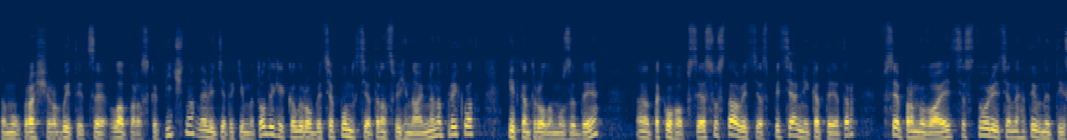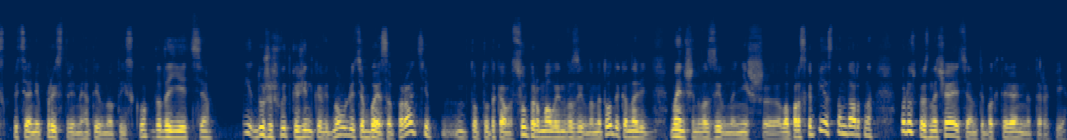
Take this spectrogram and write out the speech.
Тому краще робити це лапароскопічно. Навіть є такі методики, коли робиться пункція трансвагінальна, наприклад, під контролем УЗД. Е, Такого абсцесу ставиться спеціальний катетер, все промивається, створюється негативний тиск, спеціальний пристрій негативного тиску додається. І дуже швидко жінка відновлюється без операції, тобто така супермалоінвазивна методика, навіть менш інвазивна, ніж е, лапароскопія стандартна, плюс призначається антибактеріальна терапія.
